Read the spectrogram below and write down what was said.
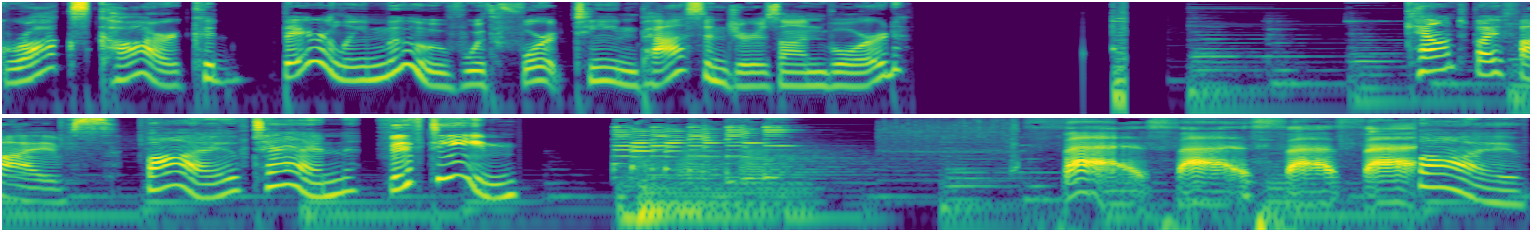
Grok's car could barely move with 14 passengers on board. Count by fives. 5, 10, 15. 5, 5,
